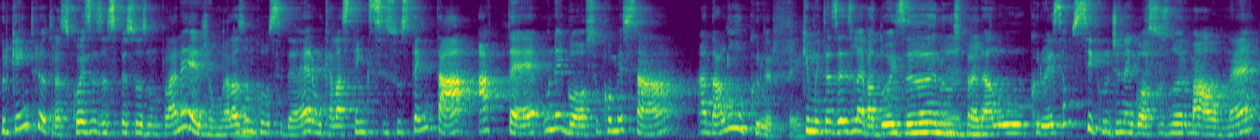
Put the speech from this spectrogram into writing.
Porque, entre outras coisas, as pessoas não planejam, elas não uhum. consideram que elas têm que se sustentar até o negócio começar a dar lucro. Perfeito. Que muitas vezes leva dois anos para uhum. dar lucro. Esse é um ciclo de negócios normal, né?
